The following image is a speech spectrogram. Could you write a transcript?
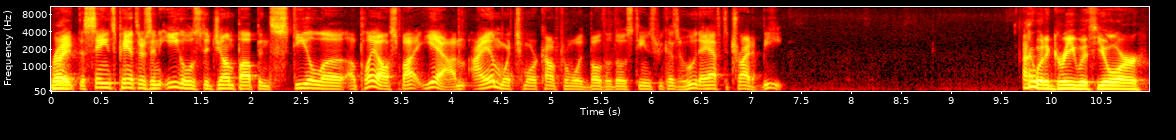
right? The Saints, Panthers, and Eagles to jump up and steal a, a playoff spot. Yeah, I'm, I am much more comfortable with both of those teams because of who they have to try to beat. I would agree with your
